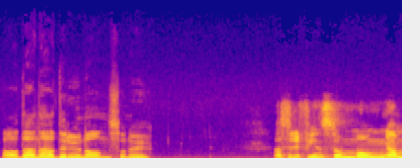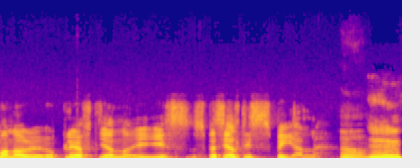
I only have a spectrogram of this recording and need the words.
Ja, Danne, hade du någon som du... Alltså det finns så många man har upplevt genom, i, i, speciellt i spel. Ja. Mm,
